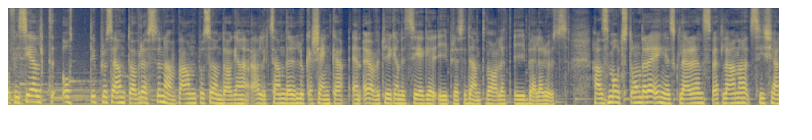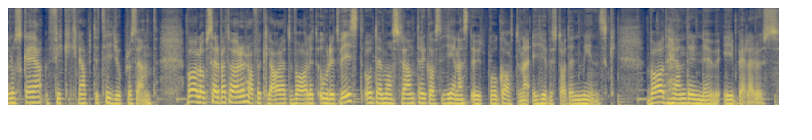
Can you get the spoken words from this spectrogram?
officiellt 80 procent av rösterna vann på söndagen Alexander Lukasjenko en övertygande seger i presidentvalet i Belarus. Hans motståndare, engelskläraren Svetlana Tsichanouskaja, fick knappt 10 procent. Valobservatörer har förklarat valet orättvist och demonstranter gav sig genast ut på gatorna i huvudstaden Minsk. Vad händer nu i Belarus?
